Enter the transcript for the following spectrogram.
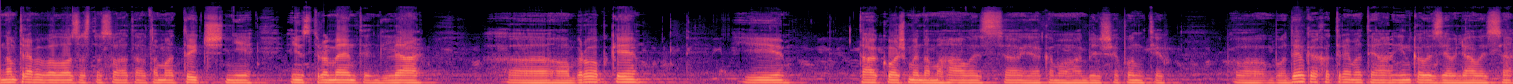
Нам треба було застосувати автоматичні інструменти для е, обробки. І також ми намагалися якомога більше пунктів по будинках отримати, а інколи з'являлися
